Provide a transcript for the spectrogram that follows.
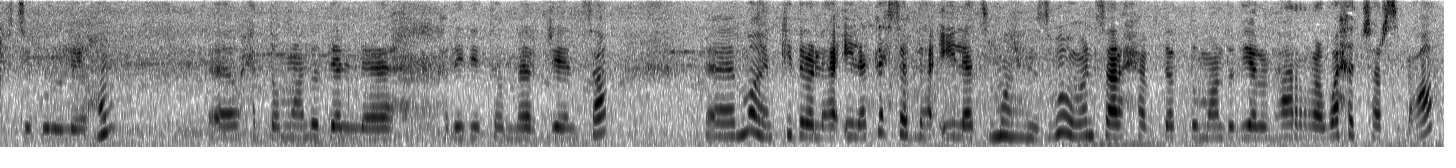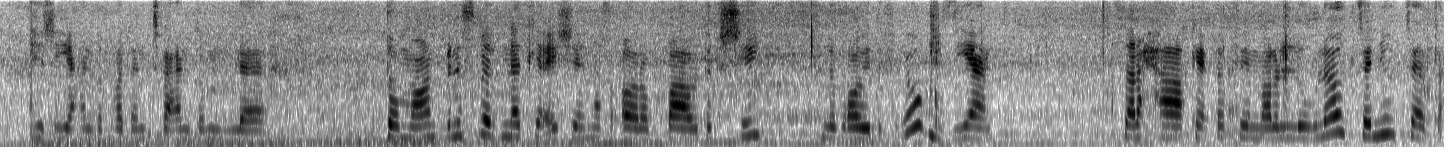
كيف تيقولوا ليهم. آه واحد ال domanda ديال reddito emergenza. المهم آه كيديروا العائلات لحساب العائلات المهم زوين صراحة بدات ال domanda ديالو نهار واحد شهر سبعة. هي عندهم غادا ندفع عندهم الضمان بالنسبة للبنات اللي عايشين هنا في أوروبا وداك الشيء اللي بغاو يدفعوه مزيان. صراحة كيعطيو فيه المرة الأولى والثانية والثالثة.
